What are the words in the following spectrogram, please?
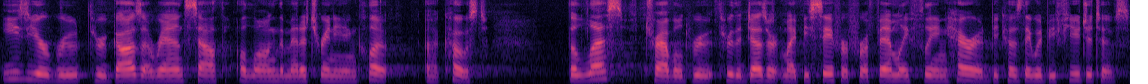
easier route through Gaza ran south along the Mediterranean clo- uh, coast, the less traveled route through the desert might be safer for a family fleeing Herod because they would be fugitives.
